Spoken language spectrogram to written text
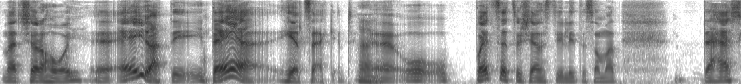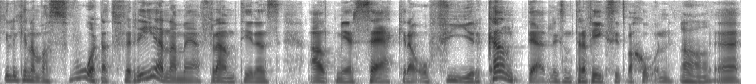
med att köra hoj eh, är ju att det inte är helt säkert. Eh, Och, och på ett sätt så känns det ju lite som att det här skulle kunna vara svårt att förena med framtidens allt mer säkra och fyrkantiga liksom, trafiksituation. Ja. Eh,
